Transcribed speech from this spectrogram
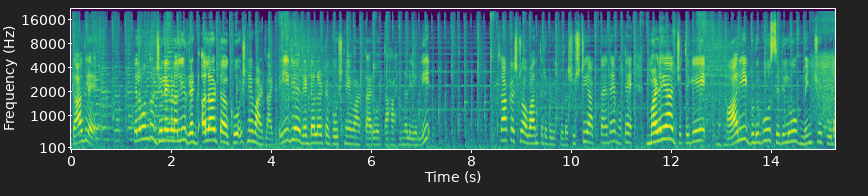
ಈಗಾಗಲೇ ಕೆಲವೊಂದು ಜಿಲ್ಲೆಗಳಲ್ಲಿ ರೆಡ್ ಅಲರ್ಟ್ ಘೋಷಣೆ ಮಾಡಲಾಗಿದೆ. ಈಗಲೇ ರೆಡ್ ಅಲರ್ಟ್ ಘೋಷಣೆ ಮಾಡ್ತಾ ಇರುವಂತಹ ಹಿನ್ನೆಲೆಯಲ್ಲಿ ಸಾಕಷ್ಟು ಅವಾಂತರಗಳು ಕೂಡ ಸೃಷ್ಟಿಯಾಗ್ತಾ ಇದೆ. ಮತ್ತೆ ಮಳೆಯ ಜೊತೆಗೆ ಭಾರಿ ಗುಡುಗು, ಸಿಡಿಲು, ಮಿಂಚು ಕೂಡ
